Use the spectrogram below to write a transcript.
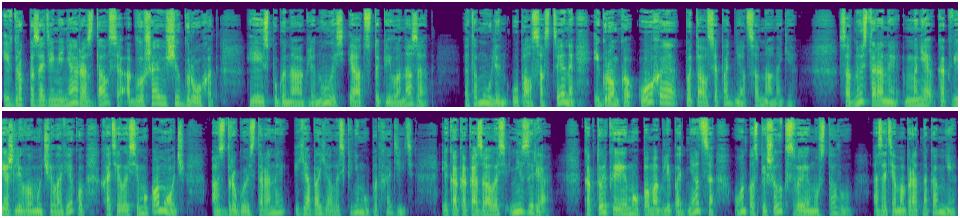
И вдруг позади меня раздался оглушающий грохот. Я испуганно оглянулась и отступила назад. Это Мулин упал со сцены и, громко охая, пытался подняться на ноги. С одной стороны, мне, как вежливому человеку, хотелось ему помочь, а с другой стороны, я боялась к нему подходить. И, как оказалось, не зря. Как только ему помогли подняться, он поспешил к своему столу, а затем обратно ко мне,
